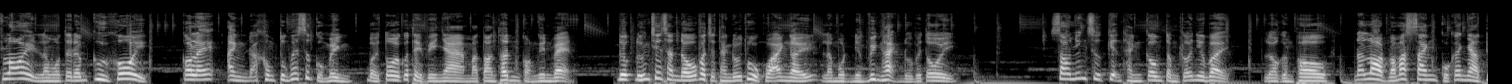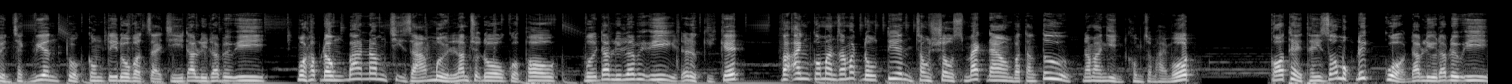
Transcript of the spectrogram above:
Floyd là một tay đấm cừ khôi. Có lẽ anh đã không tung hết sức của mình bởi tôi có thể về nhà mà toàn thân còn nguyên vẹn. Được đứng trên sàn đấu và trở thành đối thủ của anh ấy là một niềm vinh hạnh đối với tôi. Sau những sự kiện thành công tầm cỡ như vậy, Logan Paul đã lọt vào mắt xanh của các nhà tuyển trạch viên thuộc công ty đồ vật giải trí WWE. Một hợp đồng 3 năm trị giá 15 triệu đô của Paul với WWE đã được ký kết và anh có màn ra mắt đầu tiên trong show SmackDown vào tháng 4 năm 2021. Có thể thấy rõ mục đích của WWE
